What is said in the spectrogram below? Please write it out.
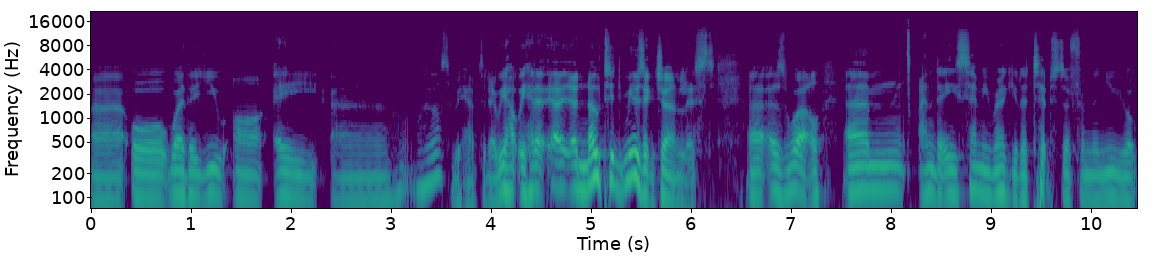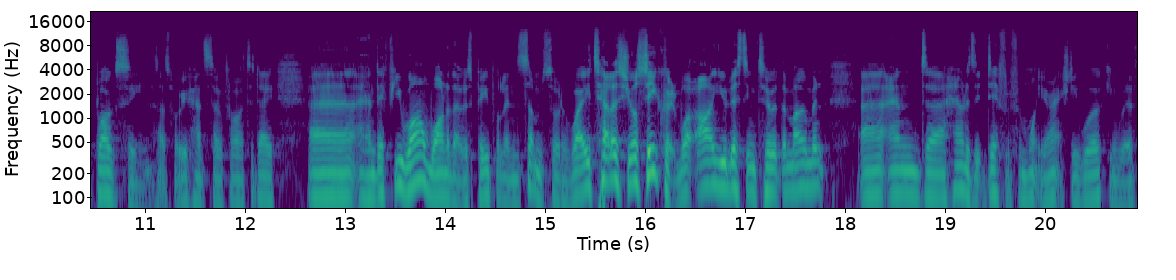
uh, or whether you are a uh, who else did we have today? We had, we had a, a noted music journalist uh, as well, um, and a semi-regular tipster from the New York blog scene. That's what we've had so far today. Uh, and if you are one of those people in some sort of way, tell us your secret. What are you listening to at the moment, uh, and how does it differ from what you're actually working with?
